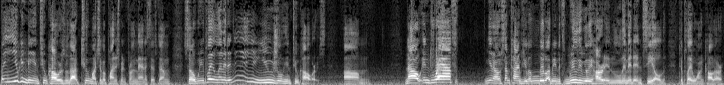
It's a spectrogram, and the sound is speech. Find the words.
But you can be in two colors without too much of a punishment from the mana system. So when you play limited, eh, you're usually in two colors. Um, now in draft, you know, sometimes you have a little. I mean, it's really, really hard in limited and sealed to play one color.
